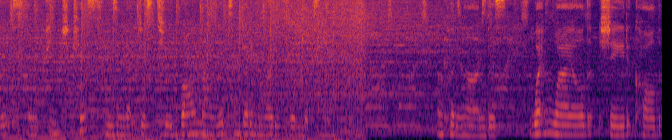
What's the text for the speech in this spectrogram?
lips in Peach Kiss, using that just to balm my lips and getting ready for lipstick. I'm putting on this Wet n Wild shade called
